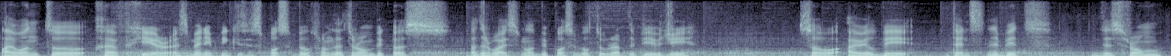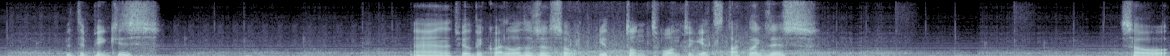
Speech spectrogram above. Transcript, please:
I want to have here as many pinkies as possible from that room because otherwise it will not be possible to grab the BFG. So I will be dancing a bit in this room with the pinkies. And it will be quite a lot of them, so you don't want to get stuck like this. So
